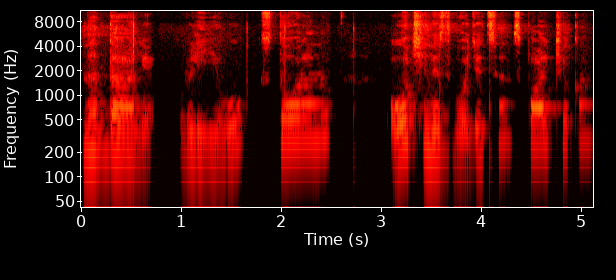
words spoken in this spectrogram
надалі в ліву сторону, Очі не зводяться з пальчика.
